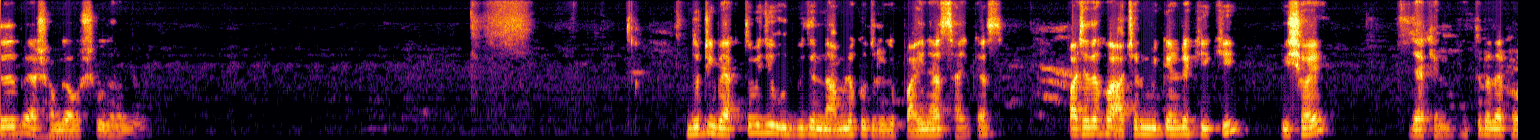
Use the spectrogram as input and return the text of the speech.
দেবে আর সঙ্গে অবশ্যই উদাহরণ দেবে। দুটি ব্যক্তবীজী উদ্ভিদের নাম দুটো লেখো, পাইনাস, সাইকাস। পাঁচে দেখো আচরণ বিজ্ঞানীরা কি কি বিষয়ে দেখেন? উত্তরটা দেখো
